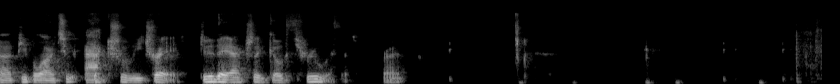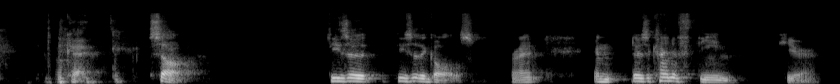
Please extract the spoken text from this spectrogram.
uh, people are to actually trade. Do they actually go through with it, right? Okay, so these are these are the goals, right? And there's a kind of theme here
